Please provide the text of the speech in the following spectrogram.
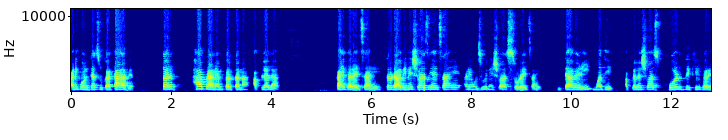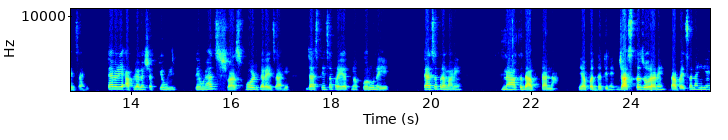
आणि कोणत्या चुका टाळाव्यात? तर हा प्राणायाम करताना आपल्याला काय करायचं आहे? तर डावीने श्वास घ्यायचा आहे आणि उजवीने श्वास सोडायचा आहे. त्यावेळी मध्ये आपल्याला श्वास होल्ड देखील करायचा आहे. त्यावेळी आपल्याला शक्य होईल तेवढाच श्वास होल्ड करायचा आहे. जास्तीचा प्रयत्न करू नये. त्याचप्रमाणे नाक दाबताना या पद्धतीने. जास्त जोराने दाबायचं नाहीये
